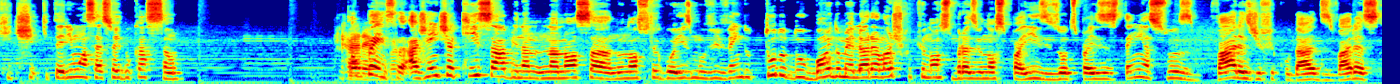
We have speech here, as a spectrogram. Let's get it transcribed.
que, que teriam acesso à educação. Então Caramba. pensa, a gente aqui, sabe, na, na, nossa, no nosso egoísmo, vivendo tudo do bom e do melhor, é lógico que o nosso Brasil, nosso país e os outros países têm as suas várias dificuldades, várias,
